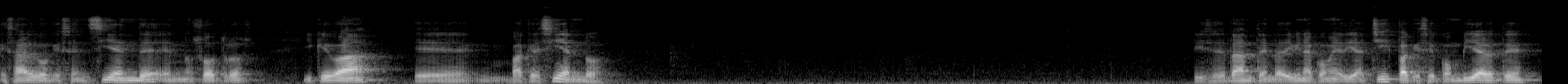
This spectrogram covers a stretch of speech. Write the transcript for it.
Es, algo que se enciende en nosotros y que va, eh, va creciendo. Dante en la Divina Comedia, chispa que se convierte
